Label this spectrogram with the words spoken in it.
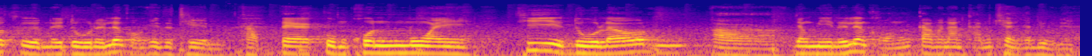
ก็คือในดูในเรื่องของเอนเตอร์เทนครับแต่กลุ่มคนมวยที่ดูแล้วอ่ายังมีในเรื่องของการพนันขันแข่งกันอยู่เนี่ย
